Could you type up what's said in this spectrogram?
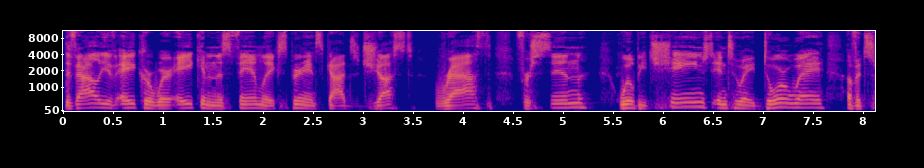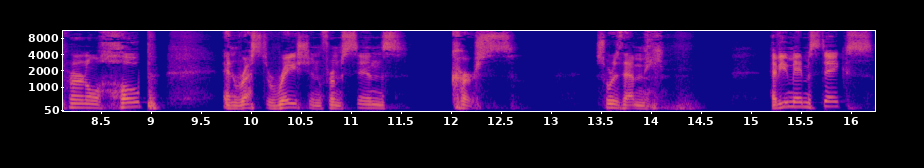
The valley of Achor, where Achan and his family experienced God's just wrath for sin, will be changed into a doorway of eternal hope and restoration from sin's curse. So, what does that mean? Have you made mistakes?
